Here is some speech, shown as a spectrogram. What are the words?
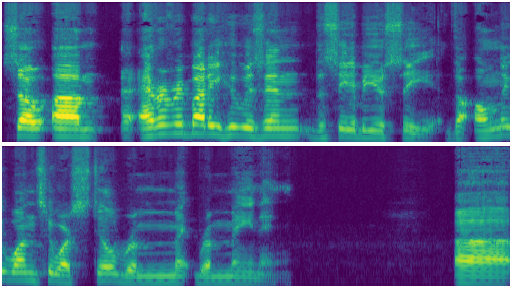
so um, everybody who is in the CWC, the only ones who are still rem- remaining uh,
